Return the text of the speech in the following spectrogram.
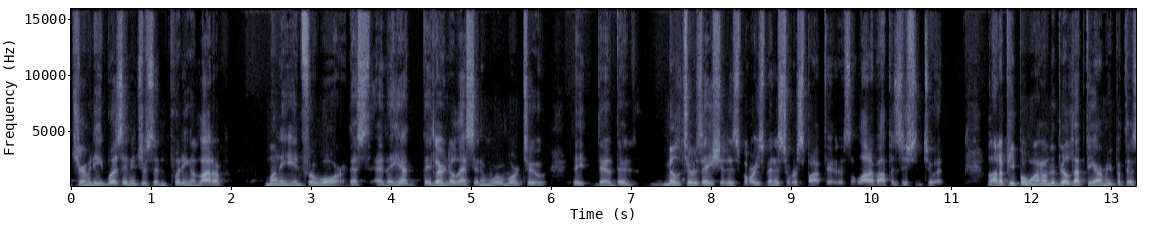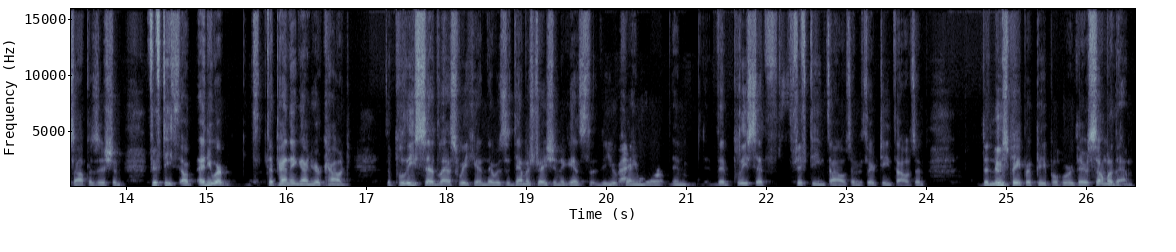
Germany wasn't interested in putting a lot of money in for war. That's they had they learned a lesson in World War II. They the, the militarization has always been a sore spot there. There's a lot of opposition to it. A lot of people want them to build up the army, but there's opposition. Fifty uh, anywhere, depending on your count. The police said last weekend there was a demonstration against the, the Ukraine war, and the police said fifteen thousand or thirteen thousand. The newspaper people who were there, some of them,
